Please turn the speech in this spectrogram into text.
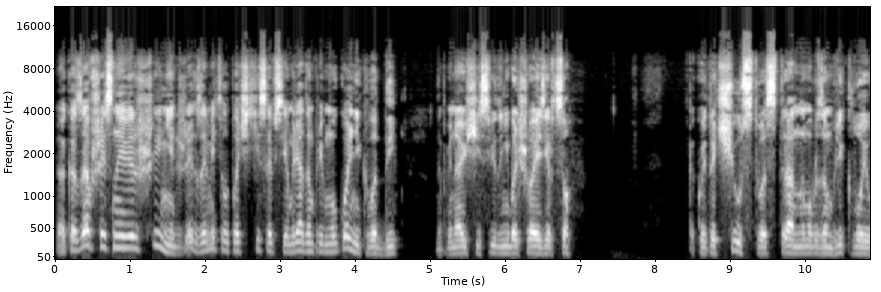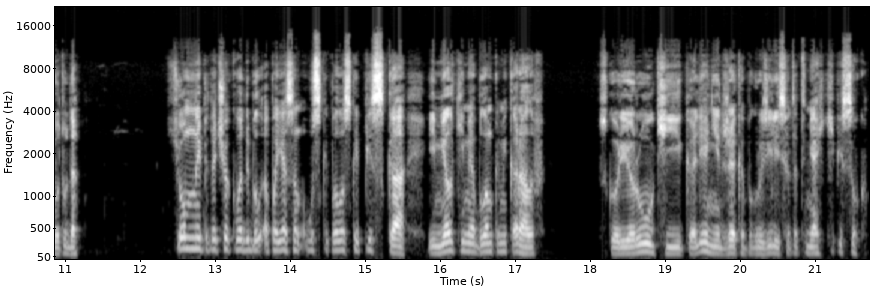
Оказавшись на вершине, Джек заметил почти совсем рядом прямоугольник воды — напоминающий с виду небольшое озерцо. Какое-то чувство странным образом влекло его туда. Темный пятачок воды был опоясан узкой полоской песка и мелкими обломками кораллов. Вскоре руки и колени Джека погрузились в этот мягкий песок.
